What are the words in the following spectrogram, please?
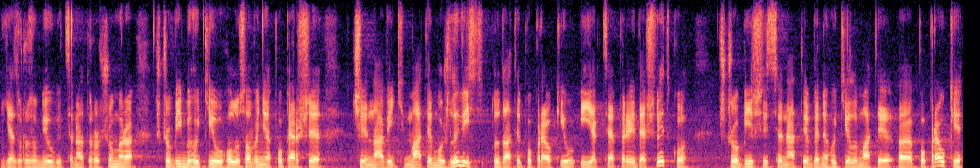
я зрозумів від сенатора Шумера, що він би хотів голосування, по-перше, чи навіть мати можливість додати поправків, і як це перейде швидко. Що більшість сенатів би не хотіли мати е, поправки,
